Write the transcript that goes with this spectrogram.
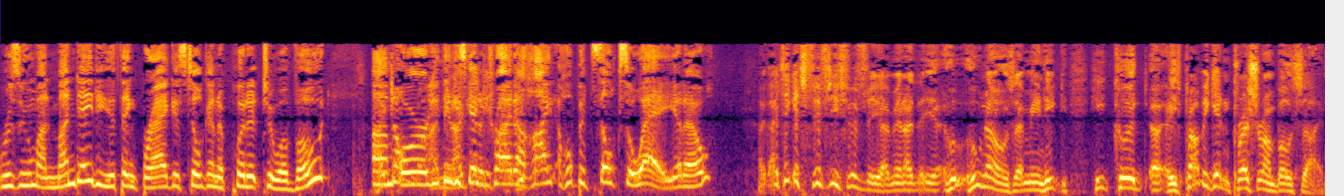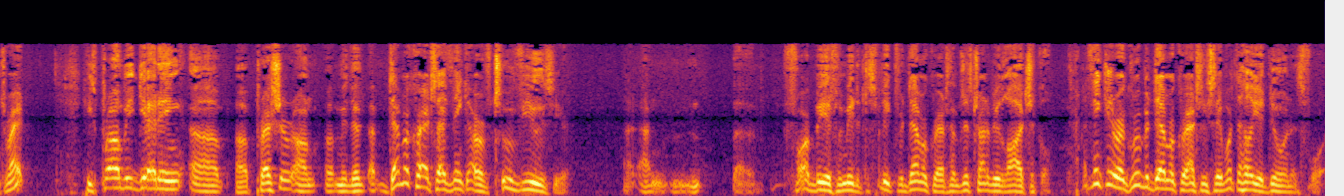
resume on Monday? Do you think Bragg is still going to put it to a vote? Um, or do you I think mean, he's going to try to hide, hope it silks away, you know? I, I think it's 50-50. I mean, I, who, who knows? I mean, he he could. Uh, he's probably getting pressure on both sides, right? He's probably getting uh, uh, pressure on. I mean, the uh, Democrats, I think, are of two views here. Uh, far be it for me to speak for Democrats. I'm just trying to be logical. I think there are a group of Democrats who say, "What the hell are you doing this for?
